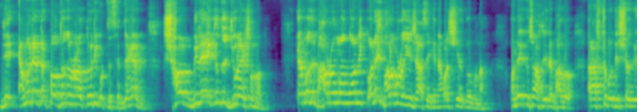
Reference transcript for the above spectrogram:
যে এমন একটা পদ্ধতি ওনারা তৈরি করতেছেন, দেখেন, সব মিলে কিন্তু জুলাই সনদ। এর মধ্যে ভালো মন্দ অনেক অনেক ভালো ভালো জিনিস আছে কিনা অস্বীকার করব না। অনেক কিছু আছে এটা ভালো। রাষ্ট্রপতির সঙ্গে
